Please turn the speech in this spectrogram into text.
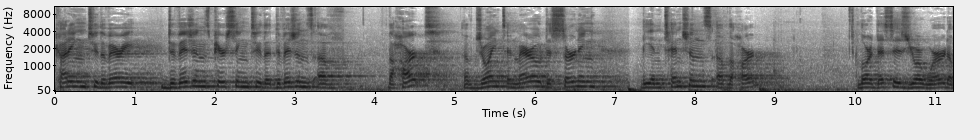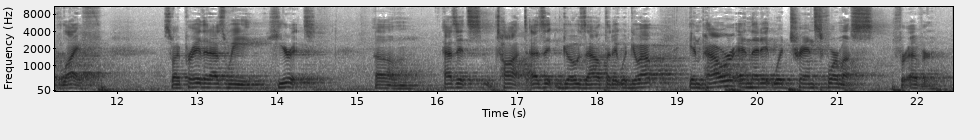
cutting to the very divisions, piercing to the divisions of the heart, of joint and marrow, discerning the intentions of the heart. Lord, this is your word of life. So I pray that as we hear it, um, as it's taught, as it goes out, that it would go out in power and that it would transform us forever.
